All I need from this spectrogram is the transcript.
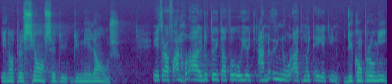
et notre science du, du mélange, E du compromis,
